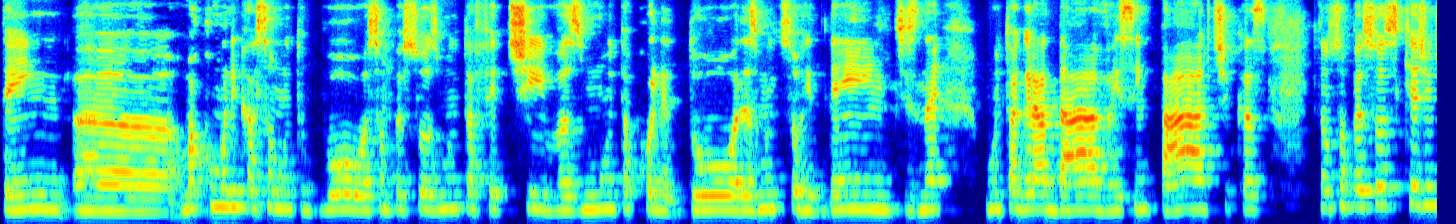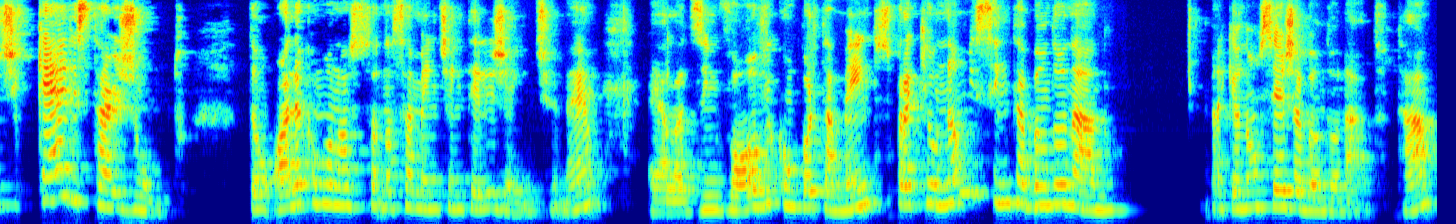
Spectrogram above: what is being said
têm uh, uma comunicação muito boa, são pessoas muito afetivas, muito acolhedoras, muito sorridentes, né? Muito agradáveis, simpáticas. Então são pessoas que a gente quer estar junto. Então, olha como nossa, nossa mente é inteligente, né? Ela desenvolve comportamentos para que eu não me sinta abandonado, para que eu não seja abandonado, tá?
